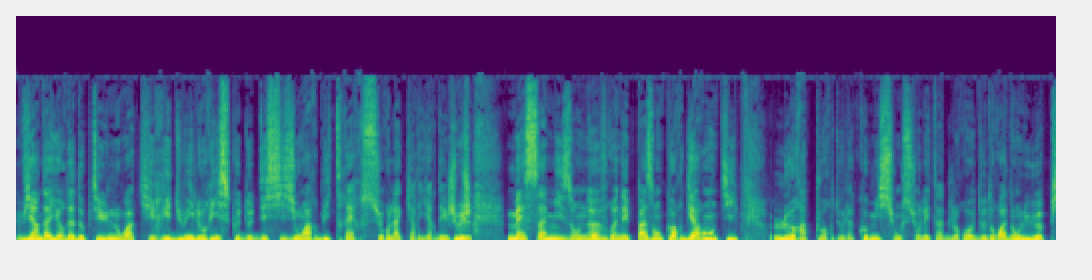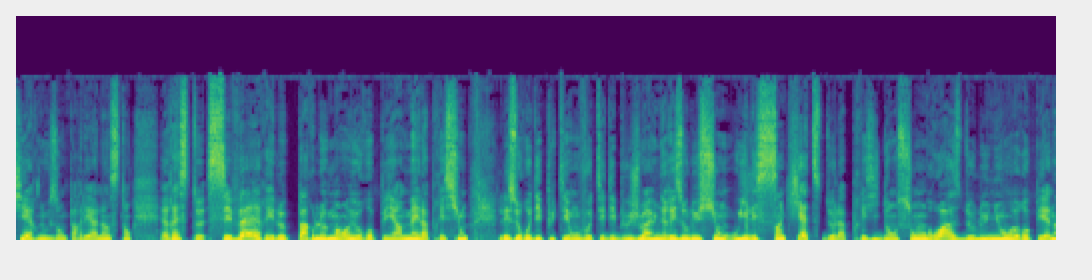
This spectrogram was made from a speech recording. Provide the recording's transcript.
vient d'ailleurs d'adopter une loi qui réduit le risque de décision arbitraire sur la carrière des juges, mais sa mise en œuvre n'est pas encore garantie. Le rapport de la Commission sur l'état de droit dont l'UE Pierre nous en parlait à l'instant reste sévère et le Parlement européen met la pression. Les eurodéputés ont voté début juin une résolution où ils s'inquiètent de la présidence hongroise de l'Union européenne,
